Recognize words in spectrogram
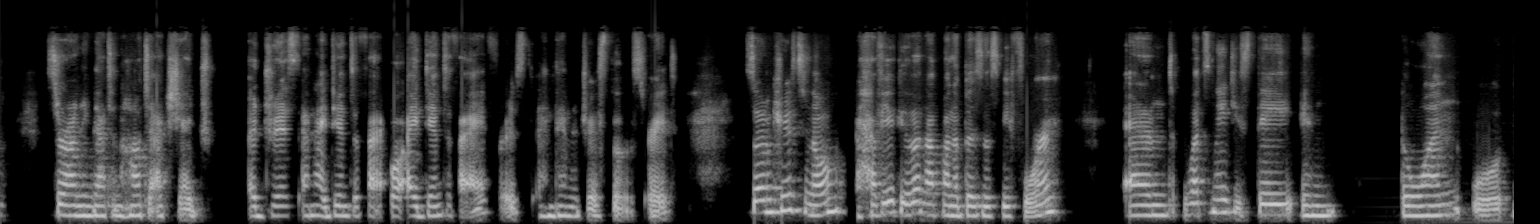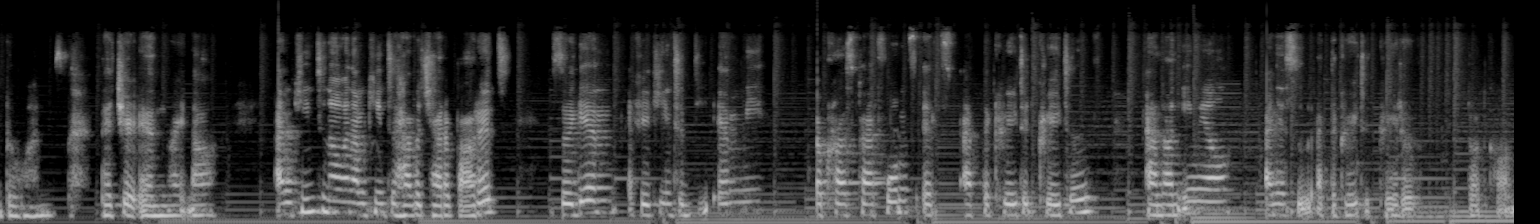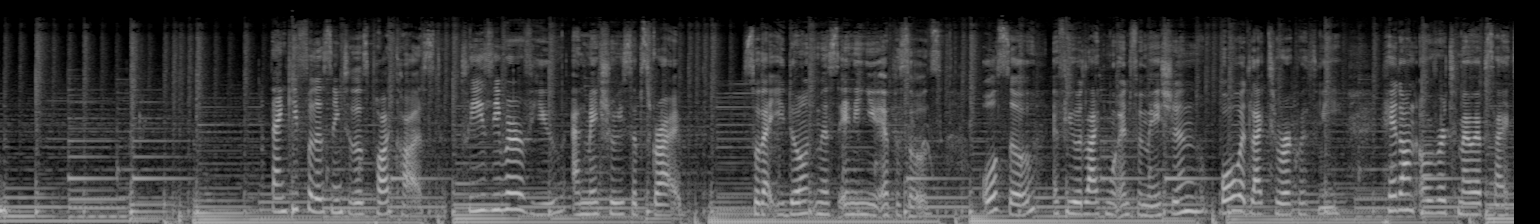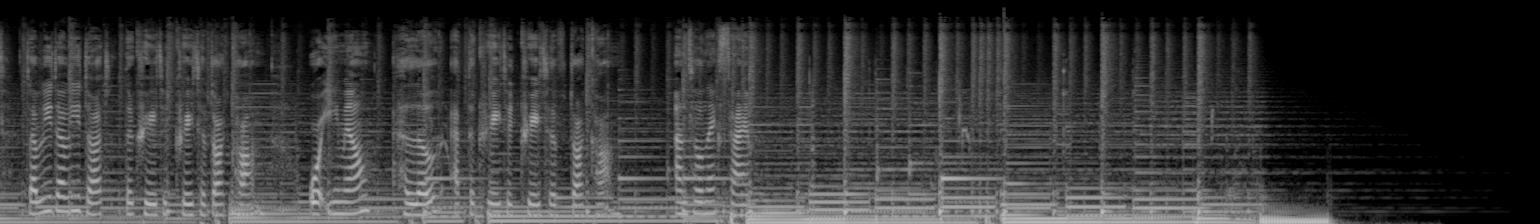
surrounding that and how to actually ad- address and identify or identify first and then address those, right? So I'm curious to know, have you given up on a business before? And what's made you stay in the one or the ones that you're in right now? I'm keen to know and I'm keen to have a chat about it. So again, if you're keen to DM me across platforms, it's at the created creative and on email, anyasu at thecreatedcreative.com. Thank you for listening to this podcast. Please leave a review and make sure you subscribe so that you don't miss any new episodes. Also, if you would like more information or would like to work with me, head on over to my website, www.thecreatedcreative.com, or email hello at thecreatedcreative.com. Until next time.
